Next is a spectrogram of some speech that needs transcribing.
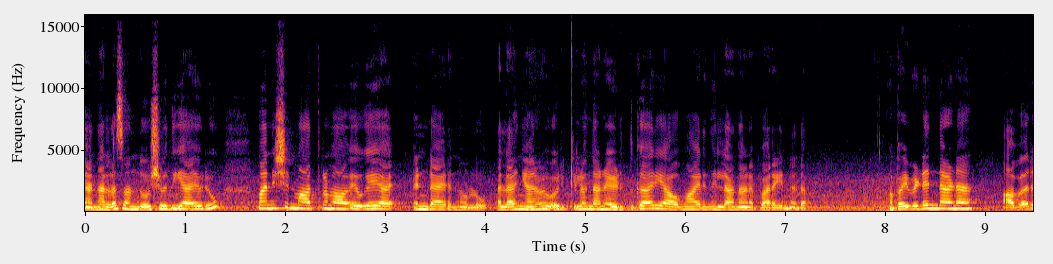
ഞാൻ നല്ല സന്തോഷവതിയായ ഒരു മനുഷ്യൻ മാത്രമാവുകയെ ഉണ്ടായിരുന്നുള്ളൂ. അല്ലാതെ ഞാൻ ഒരിക്കലും എന്താണ് എഴുത്തുകാരിയാവുമായിരുന്നില്ല എന്നാണ് പറയുന്നത്. അപ്പോൾ ഇവിടെ എന്താണ് അവർ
